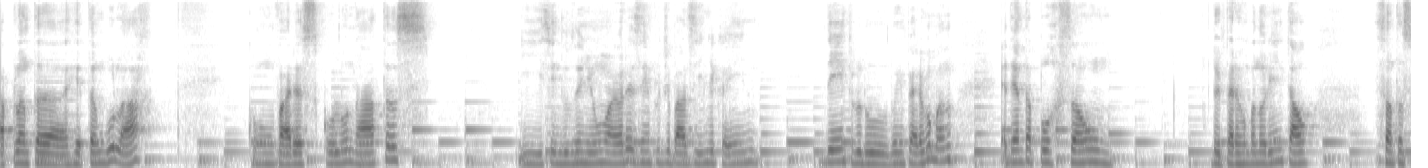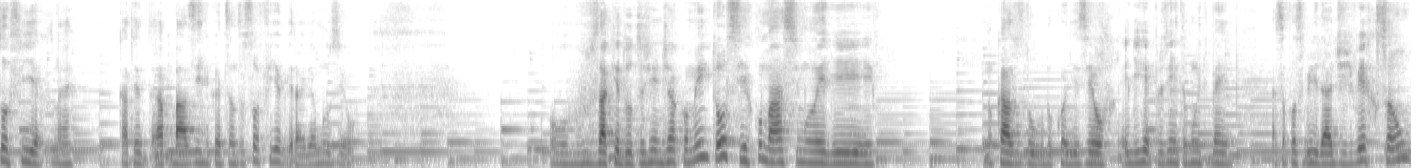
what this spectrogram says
a planta retangular, com várias colunatas e sem dúvida nenhuma o maior exemplo de basílica em, dentro do, do, Império Romano é dentro da porção do Império Romano Oriental, Santa Sofia, né? A Basílica de Santa Sofia viraria museu. Os aquedutos a gente já comentou, o Circo Máximo, ele, no caso do, do Coliseu, ele representa muito bem essa possibilidade de diversão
